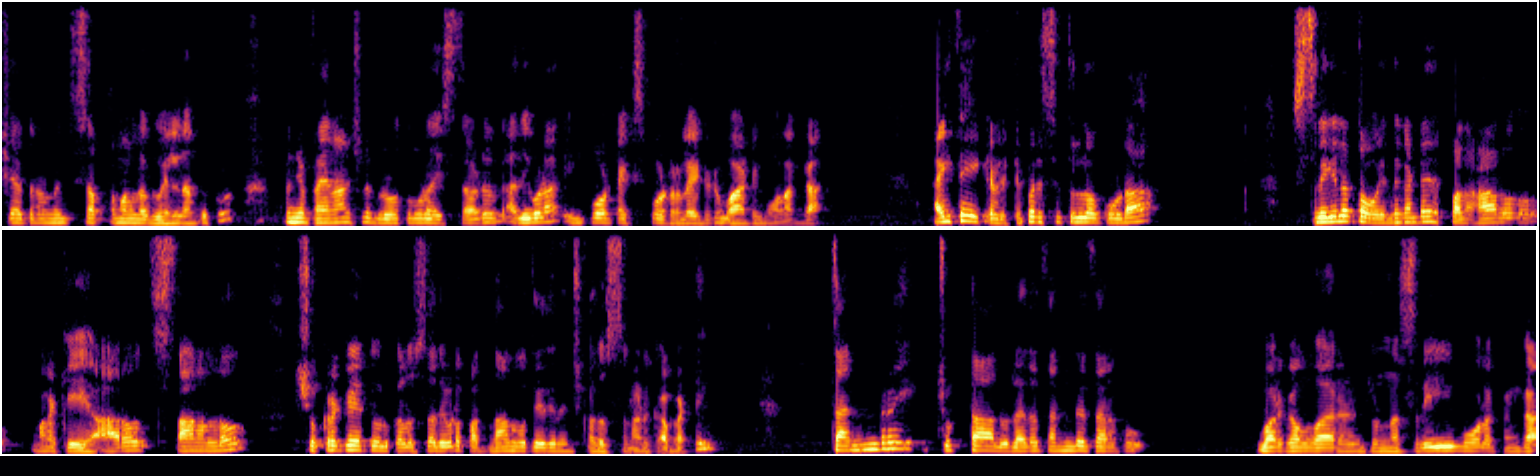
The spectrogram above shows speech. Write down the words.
క్షేత్రం నుంచి సప్తమంలోకి వెళ్ళినందుకు కొంచెం ఫైనాన్షియల్ గ్రోత్ కూడా ఇస్తాడు. అది కూడా ఇంపోర్ట్ ఎక్స్పోర్ట్ రిలేటెడ్ వాటి మూలంగా. అయితే ఇక్కడ ఎట్టి పరిస్థితుల్లో కూడా స్త్రీలతో ఎందుకంటే పదహారో మనకి ఆరో స్థానంలో శుక్రకేతువులు కలుస్తుంది కూడా పద్నాలుగో తేదీ నుంచి కలుస్తున్నాడు కాబట్టి తండ్రి చుట్టాలు లేదా తండ్రి తరపు వర్గం వారి నుంచి ఉన్న స్త్రీ మూలకంగా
